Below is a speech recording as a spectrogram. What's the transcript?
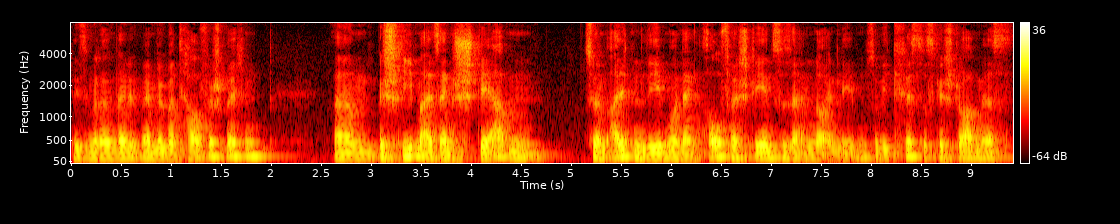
lesen wir dann, wenn wir über Taufe sprechen, ähm, beschrieben als ein Sterben zu einem alten Leben und ein Auferstehen zu seinem neuen Leben. So wie Christus gestorben ist,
